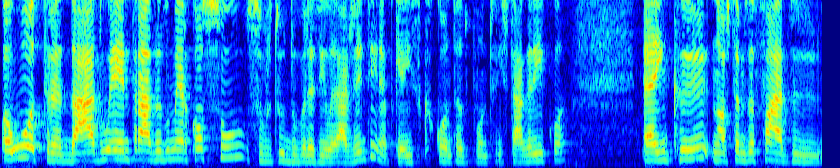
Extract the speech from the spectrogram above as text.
A outra dado é a entrada do Mercosul, sobretudo do Brasil e da Argentina, porque é isso que conta do ponto de vista agrícola, em que nós estamos a falar de.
